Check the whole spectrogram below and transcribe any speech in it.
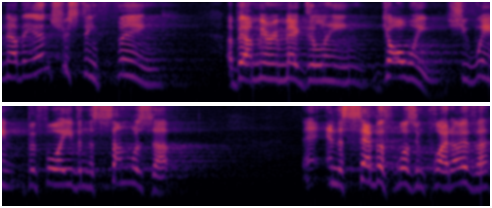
now the interesting thing about Mary Magdalene going, she went before even the sun was up and the Sabbath wasn't quite over.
